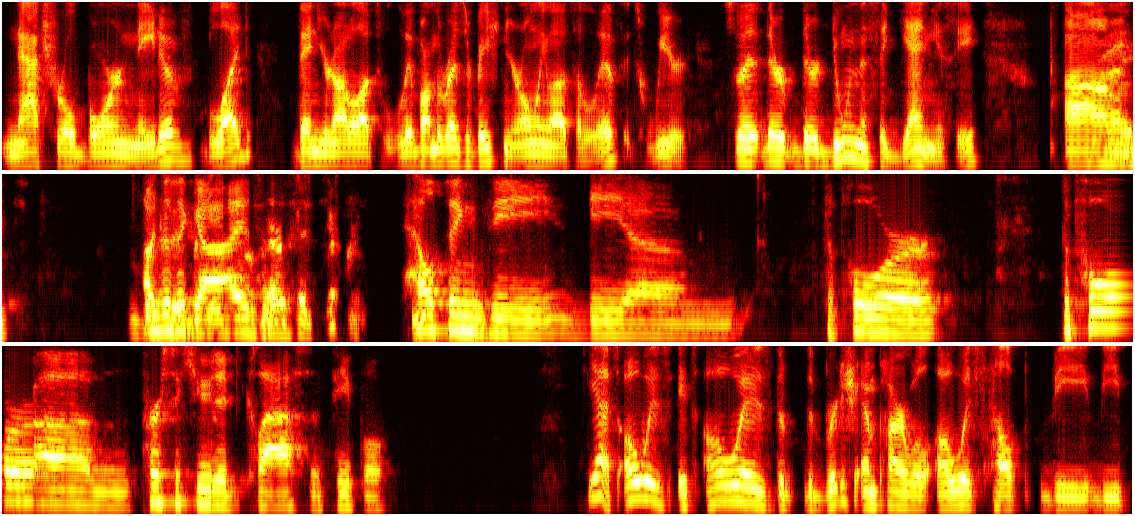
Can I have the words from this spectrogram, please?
natural born native blood, then you're not allowed to live on the reservation. You're only allowed to live. It's weird. So they're they're doing this again, you see. Um, right. Under the, the guise of helping the the um, the poor the poor um, persecuted class of people. Yeah it's always it's always the, the british empire will always help the, the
